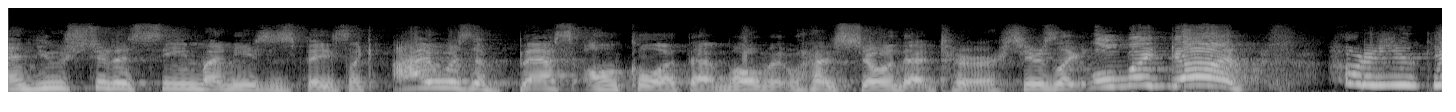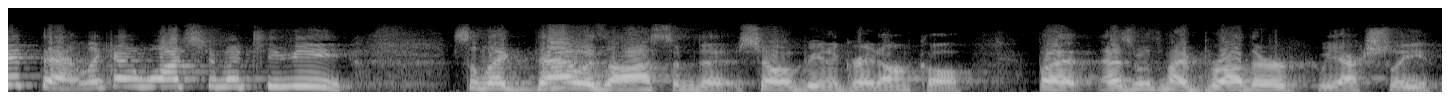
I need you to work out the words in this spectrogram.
And you should have seen my niece's face. Like, I was the best uncle at that moment when I showed that to her. She was like, oh my God, how did you get that? Like, I watched him on TV. So, like, that was awesome to show being a great uncle. But as with my brother, we actually,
